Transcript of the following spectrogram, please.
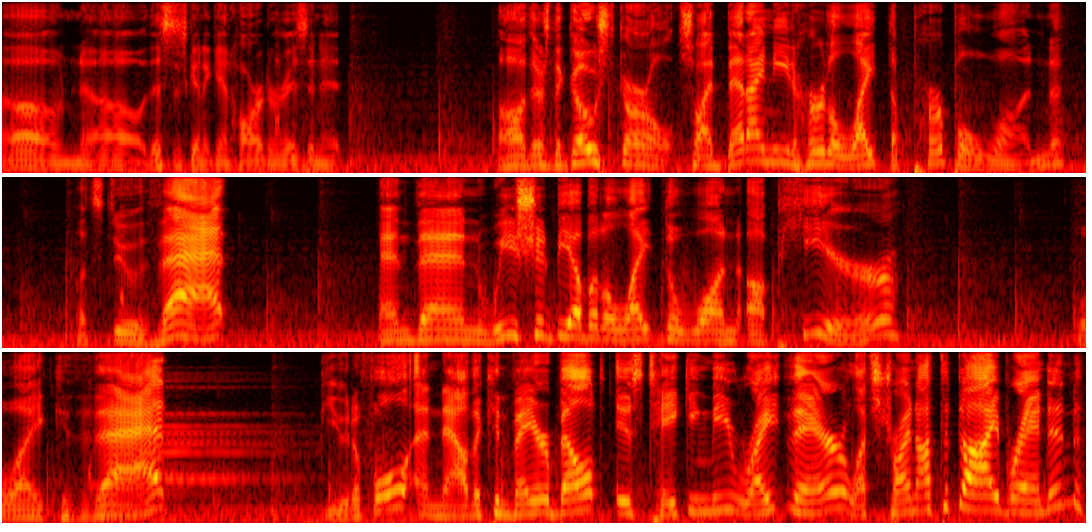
Oh, no. This is gonna get harder, isn't it? Oh, there's the ghost girl. So I bet I need her to light the purple one. Let's do that. And then we should be able to light the one up here. Like that. Beautiful. And now the conveyor belt is taking me right there. Let's try not to die, Brandon.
